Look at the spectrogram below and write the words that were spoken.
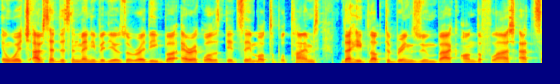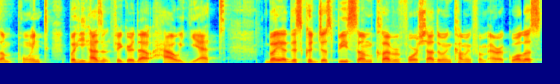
in which I've said this in many videos already, but Eric Wallace did say multiple times that he'd love to bring Zoom back on The Flash at some point, but he hasn't figured out how yet. But yeah, this could just be some clever foreshadowing coming from Eric Wallace.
